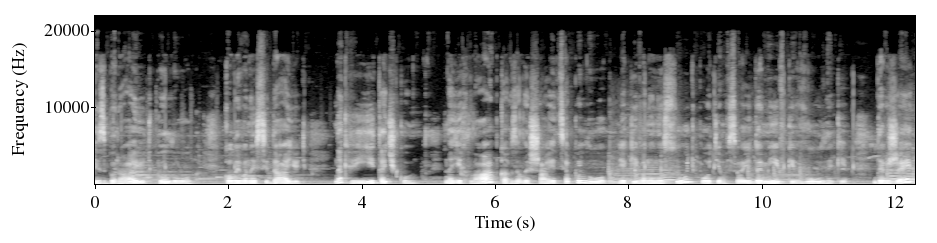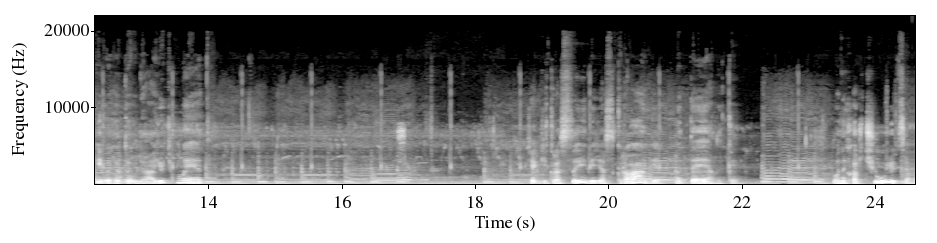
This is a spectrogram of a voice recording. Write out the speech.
і збирають пилок. Коли вони сідають на квіточку, на їх лапках залишається пилок, який вони несуть потім в свої домівки в вулики, де вже і виготовляють мед. Які красиві, яскраві метелики. Вони харчуються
